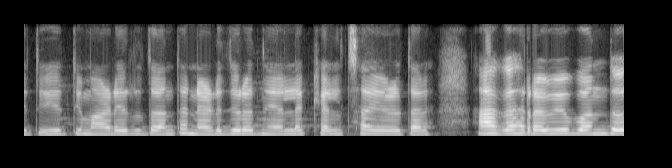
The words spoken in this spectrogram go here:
ಇತಿ ಇತಿ ಮಾಡಿರೋದು ಅಂತ ನಡೆದಿರೋದನ್ನೆಲ್ಲ ಕೆಲಸ ಹೇಳ್ತಾರೆ. ಆಗ ರವಿ ಬಂದು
